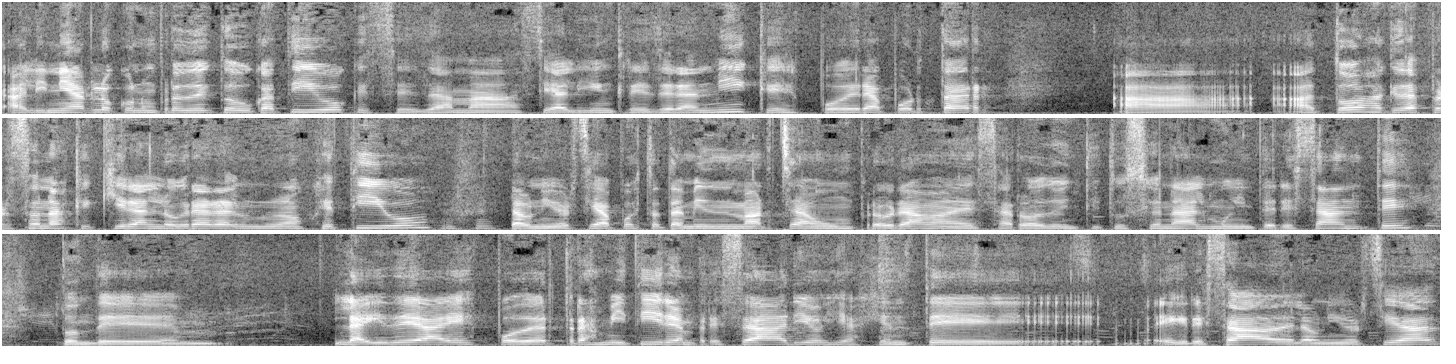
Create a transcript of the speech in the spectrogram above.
alinearlo con un proyecto educativo que se llama Si alguien creyera en mí, que es poder aportar a, a todas aquellas personas que quieran lograr algún objetivo. La universidad ha puesto también en marcha un programa de desarrollo institucional muy interesante, donde la idea es poder transmitir a empresarios y a gente egresada de la universidad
